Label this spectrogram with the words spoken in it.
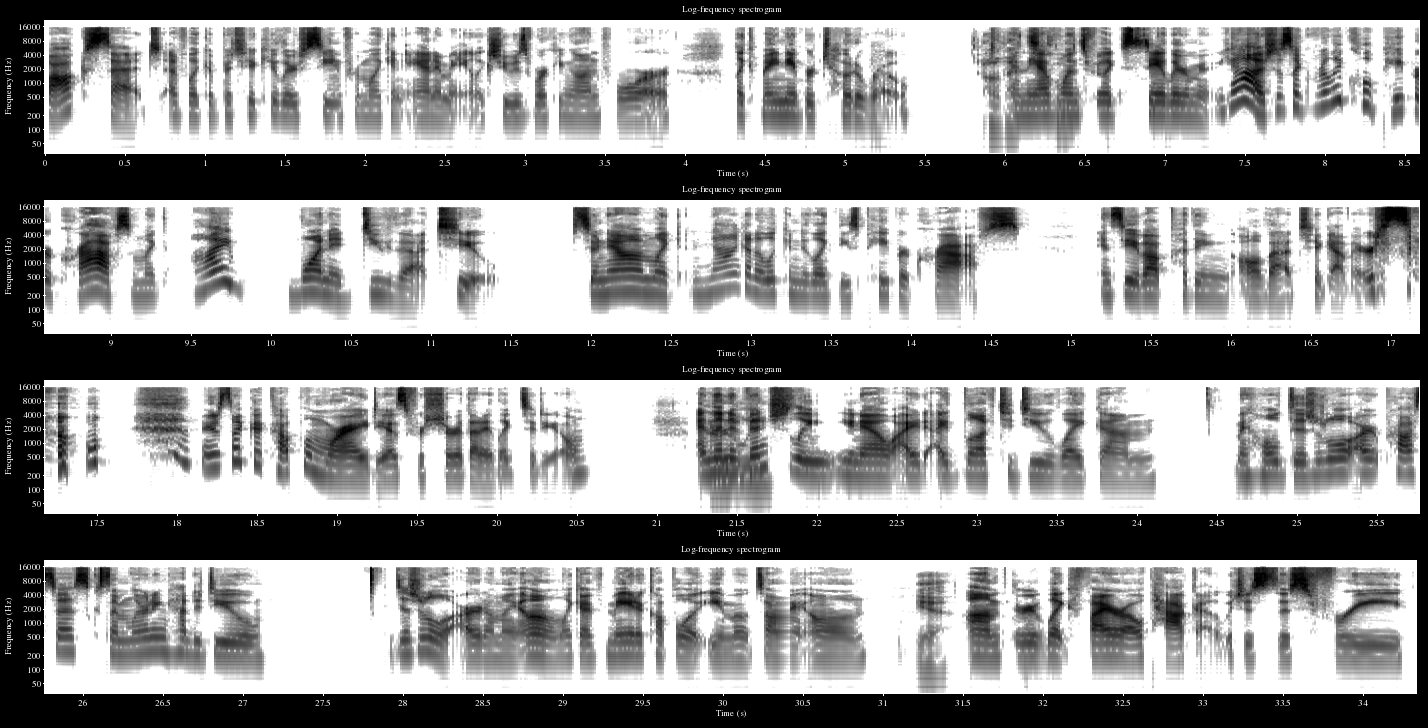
box set of like a particular scene from like an anime. Like she was working on for like My Neighbor Totoro, oh, that's and they have cool. ones for like Sailor Moon. Yeah, it's just like really cool paper crafts. I'm like, I want to do that too. So now I'm like, now I got to look into like these paper crafts and see about putting all that together. So there's like a couple more ideas for sure that I'd like to do. And then really eventually, you know, I'd I'd love to do like um my whole digital art process because I'm learning how to do digital art on my own. Like I've made a couple of emotes on my own yeah. um through like FireAlpaca, which is this free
